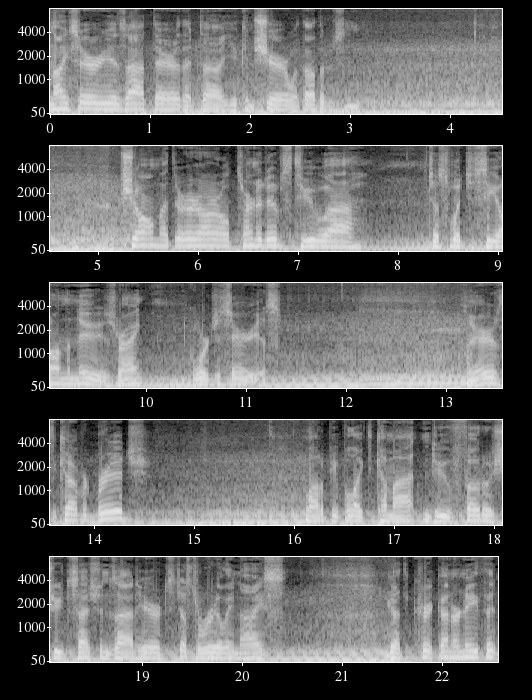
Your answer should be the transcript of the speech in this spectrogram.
nice areas out there that uh, you can share with others and show them that there are alternatives to uh, just what you see on the news, right? Gorgeous areas. So there's the covered bridge. A lot of people like to come out and do photo shoot sessions out here. It's just really nice. You got the creek underneath it.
